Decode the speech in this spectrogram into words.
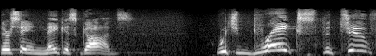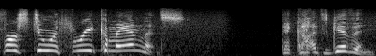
they're saying, Make us gods, which breaks the two, first two or three commandments that God's given.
